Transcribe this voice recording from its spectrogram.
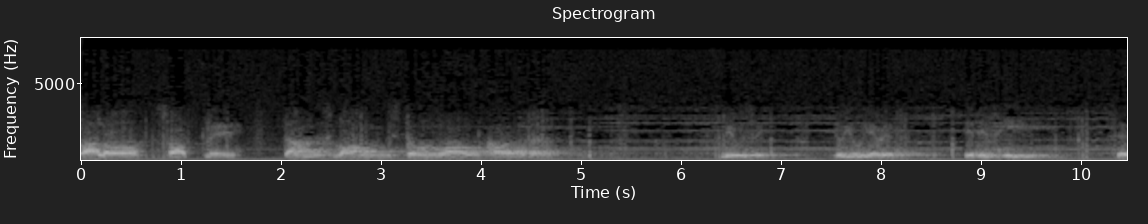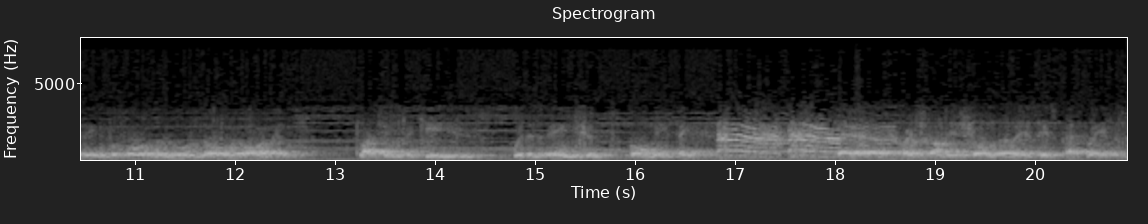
Follow softly down this long stone wall corridor. Music. Do you hear it? It is he, sitting before the ruined with his ancient bony fingers. There, perched on his shoulder, is his pet raven.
